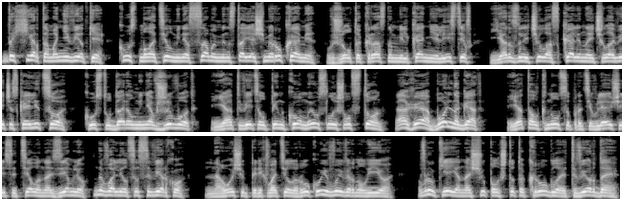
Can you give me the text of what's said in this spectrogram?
Да хер там они ветки! Куст молотил меня самыми настоящими руками. В желто-красном мелькании листьев я различил оскаленное человеческое лицо. Куст ударил меня в живот. Я ответил пинком и услышал стон. «Ага, больно, гад!» Я толкнул сопротивляющееся тело на землю, навалился сверху. На ощупь перехватил руку и вывернул ее. В руке я нащупал что-то круглое, твердое.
